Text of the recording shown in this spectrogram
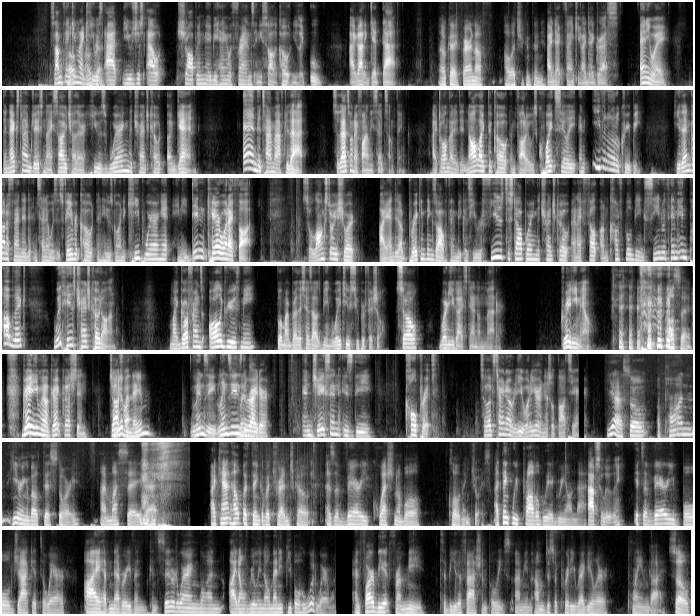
So I'm thinking Oh, like he was at he was just out shopping, maybe hanging with friends, and he saw the coat and he was like, "Ooh, I gotta get that." Okay, fair enough. I'll let you continue. I di- thank you. I digress. Anyway, the next time Jason and I saw each other, he was wearing the trench coat again, and the time after that. So that's when I finally said something. I told him that I did not like the coat and thought it was quite silly and even a little creepy. He then got offended and said it was his favorite coat and he was going to keep wearing it and he didn't care what I thought. So, long story short, I ended up breaking things off with him because he refused to stop wearing the trench coat and I felt uncomfortable being seen with him in public with his trench coat on. My girlfriends all agree with me, but my brother says I was being way too superficial. So, where do you guys stand on the matter? Great email. I'll say. Great email, great question. Do we Josh, have a name? Lindsay. Lindsay is the writer, and Jason is the culprit. So let's turn it over to you. What are your initial thoughts here? Yeah, so upon hearing about this story, I must say that I can't help but think of a trench coat as a very questionable clothing choice. I think we probably agree on that. Absolutely. It's a very bold jacket to wear. I have never even considered wearing one. I don't really know many people who would wear one. And far be it from me to be the fashion police. I mean, I'm just a pretty regular, plain guy. So,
